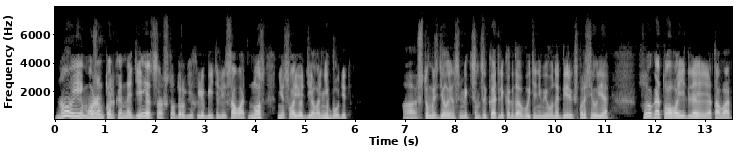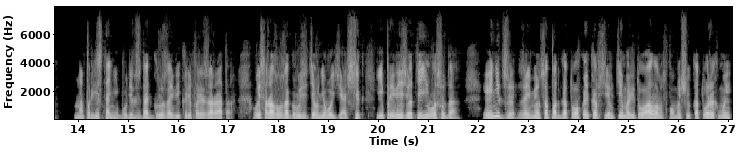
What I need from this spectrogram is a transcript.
Ну и можем только надеяться, что других любителей совать нос не свое дело не будет. — А что мы сделаем с Микценцикатли, когда вытянем его на берег? — спросил я. — Все готово и для этого. На пристани будет ждать грузовик-рефрижератор. Вы сразу загрузите в него ящик и привезете его сюда. Эниджи займется подготовкой ко всем тем ритуалам, с помощью которых мы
